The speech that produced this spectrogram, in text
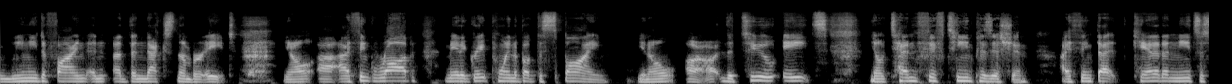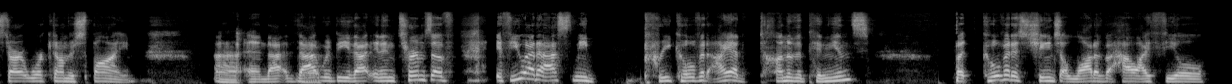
We need to find an, uh, the next number 8. You know, uh, I think Rob made a great point about the spine. You know, uh, the 2, 8, you know, 10, 15 position. I think that Canada needs to start working on their spine. Uh, and that that Yeah. would be that. And in terms of, if you had asked me pre-COVID, I had a ton of opinions, but COVID has changed a lot of how I feel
